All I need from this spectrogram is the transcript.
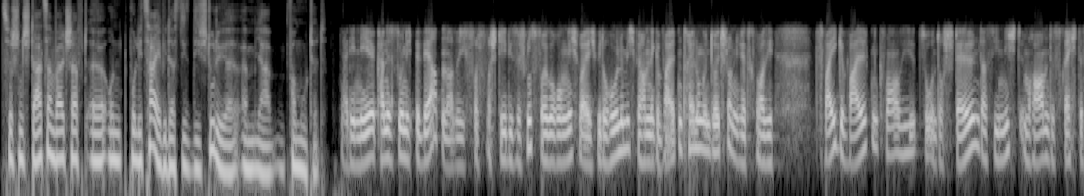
zwischen Staatsanwaltschaft äh, und Polizei, wie das die, die Studie ähm, ja vermutet. Ja, die Nähe kann ich so nicht bewerten. Also ich verstehe diese Schlussfolgerung nicht, weil ich wiederhole mich, wir haben eine Gewaltenteilung in Deutschland und jetzt quasi zwei Gewalten quasi zu unterstellen, dass sie nicht im Rahmen des Rechtes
